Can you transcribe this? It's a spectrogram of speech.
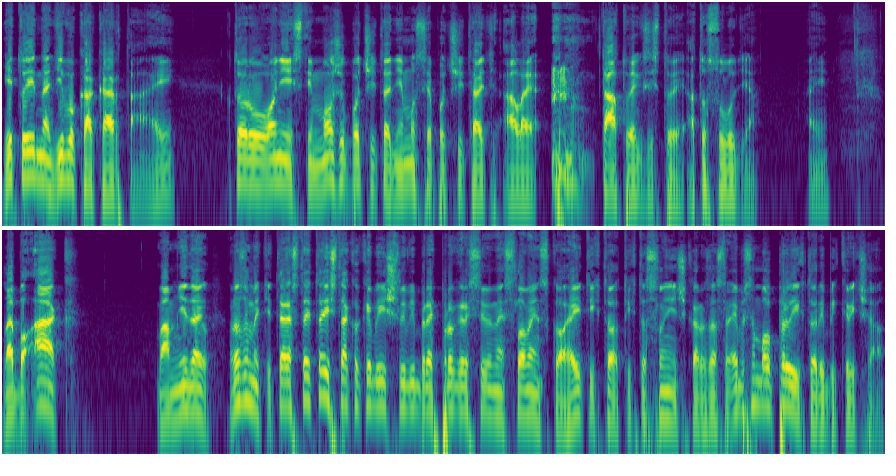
Je to jedna divoká karta, hej ktorú oni s tým môžu počítať, nemusia počítať, ale táto existuje a to sú ľudia. Hej. Lebo ak vám nedajú... Rozumiete, teraz to je to isté, ako keby išli vybrať progresívne Slovensko, hej, týchto, týchto slnečkárov zase. Ja by som bol prvý, ktorý by kričal.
